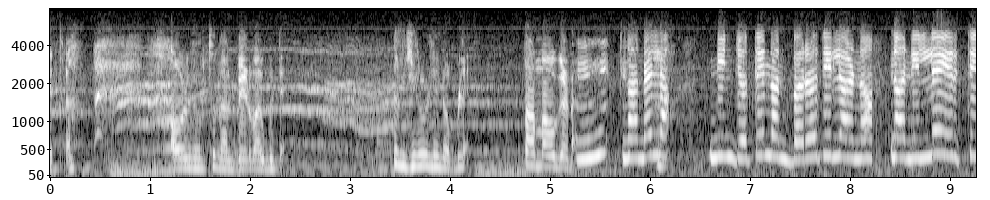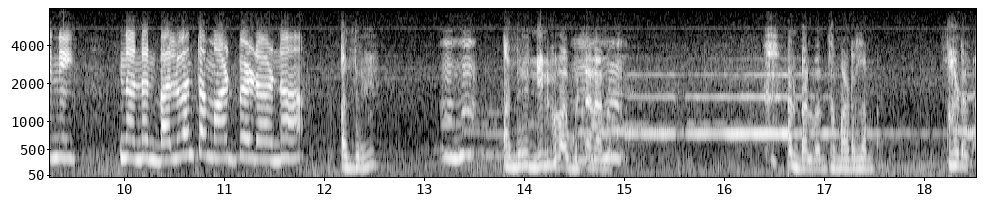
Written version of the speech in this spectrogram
ನೇತ್ರ ಅವಳಿಗಂತೂ ನಾನು ಬೇಡವಾಗ್ಬಿಟ್ಟೆ. ನನ್ಗಿರೋಳು ನೀನೊಬ್ಳೆ ತಮ್ಮ ಹೋಗೋಣ ಹ್ಮ್, ನಾನಲ್ಲ. ನಿನ್ ಜೊತೆ ನಾನ್ ಬರೋದಿಲ್ಲ ಅಣ್ಣ. ನಾನು ಇಲ್ಲೇ ಇರ್ತೀನಿ. ನನ್ನನ್ ಬಲವಂತ ಮಾಡ್ಬೇಡ ಅಣ್ಣ. ಅಂದ್ರೆ? ಅಂದ್ರೆ ನಿನ್ಗೂ ಆಗ್ಬಿಟ್ಟ ನಾನು? ನಾನು ಬಲವಂತ ಮಾಡಲ್ಲಮ್ಮ. ಮಾಡಲ್ಲ.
